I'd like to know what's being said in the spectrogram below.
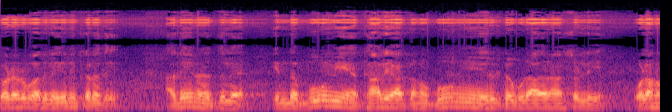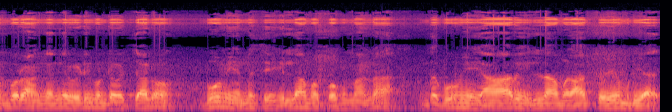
தொடர்பு அதில் இருக்கிறது. அதே நேரத்தில் இந்த பூமியை காலியாக்கணும் பூமியை இருக்கக்கூடாதுன்னு சொல்லி உலகம் பூரா அங்கங்கே வெடிகுண்டை வச்சாலும் பூமி என்ன செய்யும் இல்லாமல் போகுமானா இந்த பூமியை யாரும் இல்லாமல் ஆக்கவே முடியாது.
